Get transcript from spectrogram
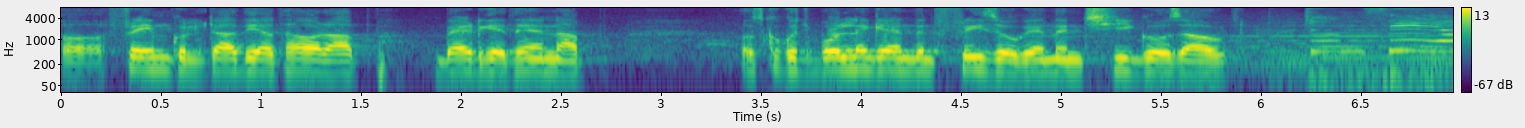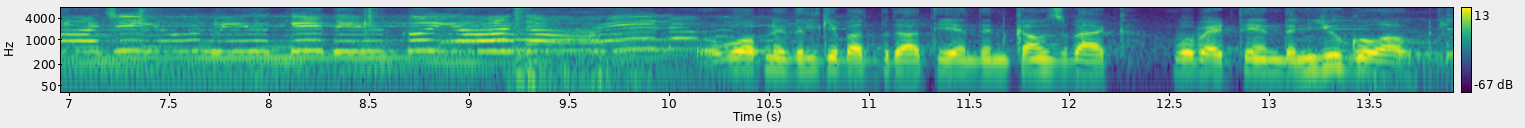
फ्रेम को लिटा दिया था और आप बैठ गए थे एंड आप उसको कुछ बोलने गए एंड देन फ्रीज हो गए and then she goes out वो अपने दिल की बात बताती है एंड देन कम्स बैक वो बैठती है and then you go out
